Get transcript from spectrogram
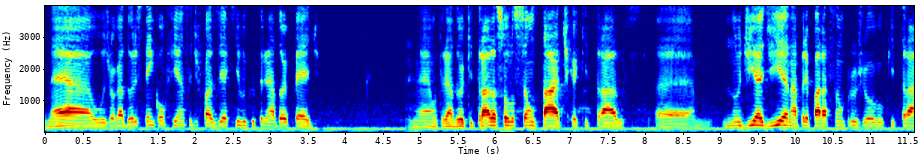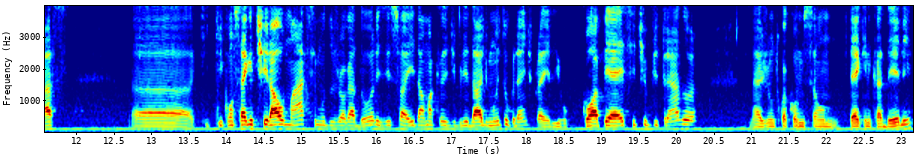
né? Os jogadores têm confiança de fazer aquilo que o treinador pede. Né? Um treinador que traz a solução tática, que traz é, no dia a dia, na preparação para o jogo, que traz uh, que, que, consegue tirar o máximo dos jogadores, isso aí dá uma credibilidade muito grande para ele. O Klopp é esse tipo de treinador, né? junto com a comissão técnica dele.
